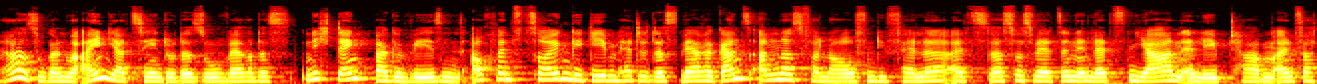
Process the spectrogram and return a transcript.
ja, sogar nur ein Jahrzehnt oder so, wäre das nicht denkbar gewesen. Auch wenn es Zeugen gegeben hätte, das wäre ganz anders verlaufen, die Fälle, als das, was wir jetzt in den letzten Jahren erlebt haben. Einfach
